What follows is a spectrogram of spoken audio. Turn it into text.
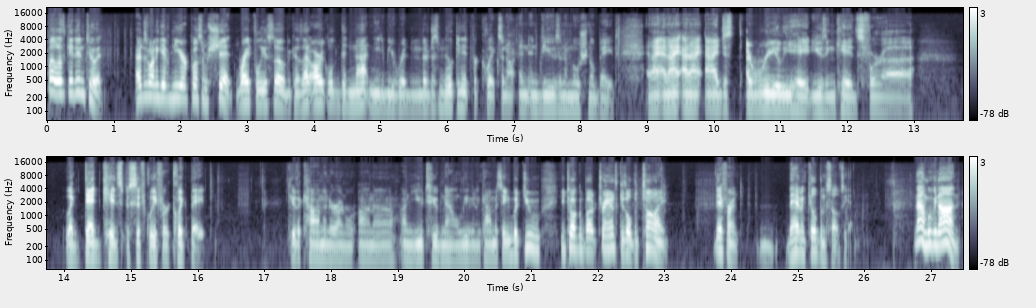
But let's get into it. I just want to give New York Post some shit, rightfully so, because that article did not need to be written. They're just milking it for clicks and, and, and views and emotional bait. And I and I and I, I just I really hate using kids for uh like dead kids specifically for clickbait. Hear the commenter on on uh, on YouTube now leaving a comment saying, "But you you talk about trans kids all the time." Different. They haven't killed themselves yet. Now moving on.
